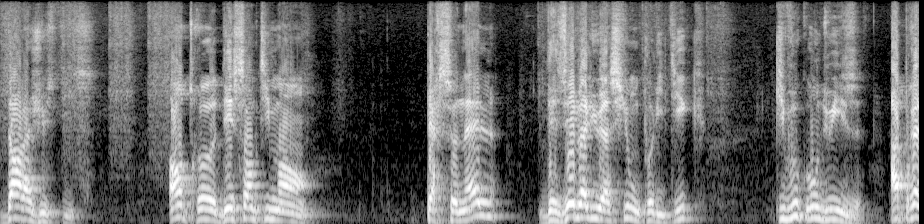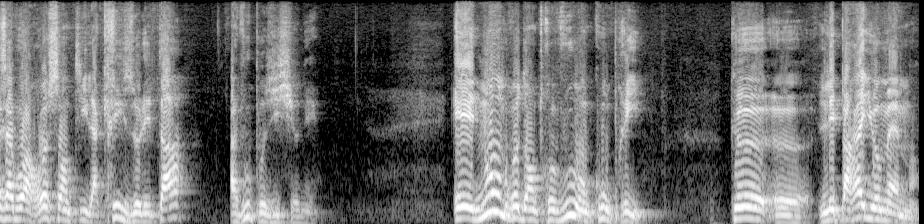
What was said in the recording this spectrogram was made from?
dans la justice, entre des sentiments personnels, des évaluations politiques qui vous conduisent, après avoir ressenti la crise de l'État, à vous positionner. Et nombre d'entre vous ont compris que euh, les pareils eux-mêmes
